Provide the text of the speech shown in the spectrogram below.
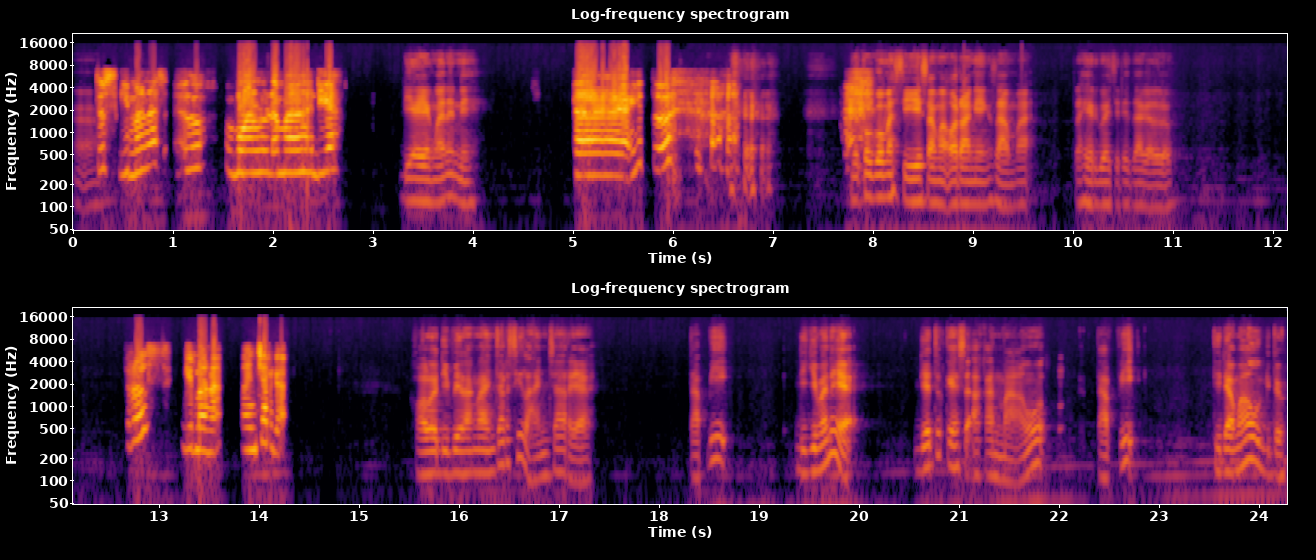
Heeh. Terus gimana lu hubungan lu sama dia? Dia yang mana nih? Eh yang itu. Ya, kok gue masih sama orang yang sama. Terakhir gue cerita ke lo. Terus gimana? Lancar gak? Kalau dibilang lancar sih lancar ya. Tapi di gimana ya? Dia tuh kayak seakan mau, tapi tidak mau gitu.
